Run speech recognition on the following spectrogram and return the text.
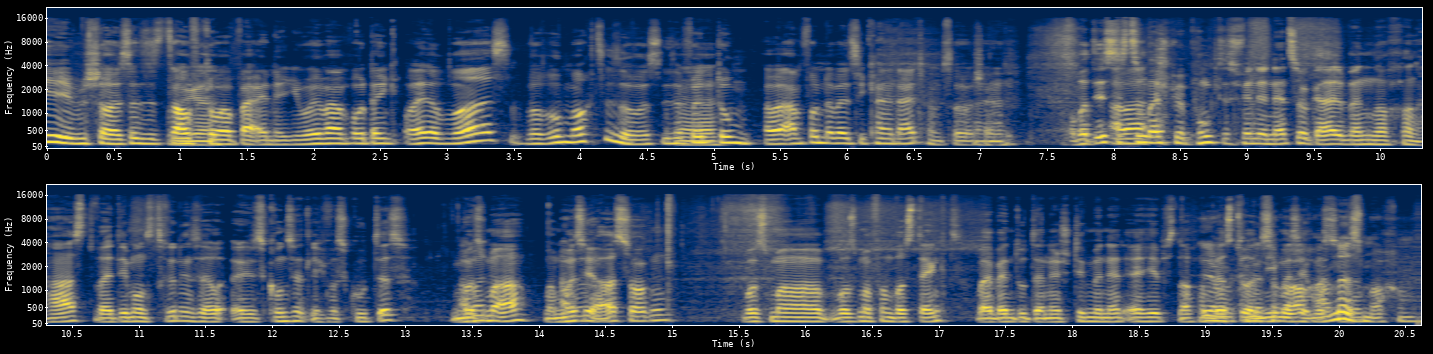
eben schon, sind jetzt draufgekommen Ja. bei einigen, wo ich mir einfach denke, Alter, was? Warum macht sie sowas? Das ist ja voll Ja. dumm. Aber einfach nur, weil sie keine Leute haben, so wahrscheinlich. Aber das Aber- ist zum Beispiel ein Punkt, das finde ich nicht so geil, wenn du nachher hast, weil demonstrieren ist, ja, ist grundsätzlich was Gutes. Muss man auch. Man muss ja auch sagen, was man, was man von was denkt. Weil wenn du deine Stimme nicht erhebst, nachher Ja, wirst du aber niemals auch irgendwas anders machen.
